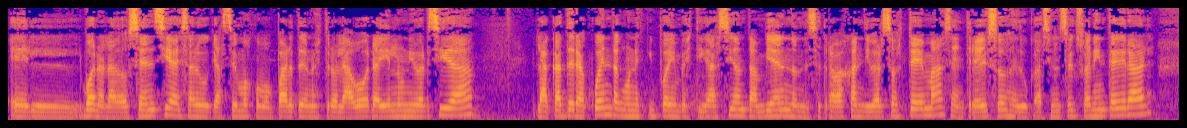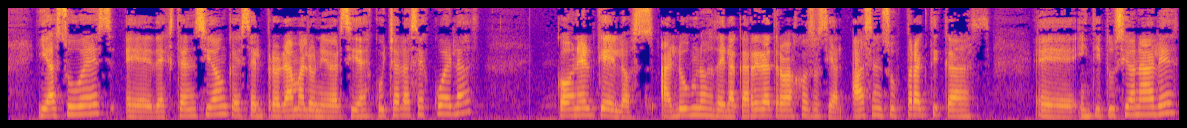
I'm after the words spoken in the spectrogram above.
El, bueno, la docencia es algo que hacemos como parte de nuestro labor ahí en la universidad. La cátedra cuenta con un equipo de investigación también donde se trabajan diversos temas, entre esos educación sexual integral y a su vez eh, de extensión, que es el programa La Universidad Escucha a las Escuelas, con el que los alumnos de la carrera de trabajo social hacen sus prácticas eh, institucionales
